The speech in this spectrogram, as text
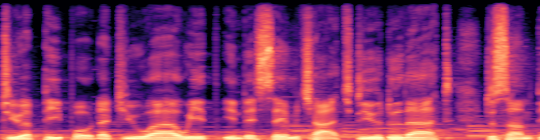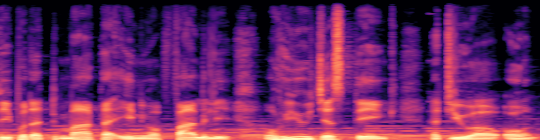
to your people that you are with in the same church? Do you do that to some people that matter in your family? Or you just think that you are on?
